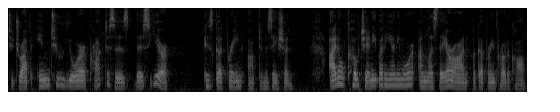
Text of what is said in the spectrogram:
to drop into your practices this year is gut brain optimization. I don't coach anybody anymore unless they are on a gut brain protocol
